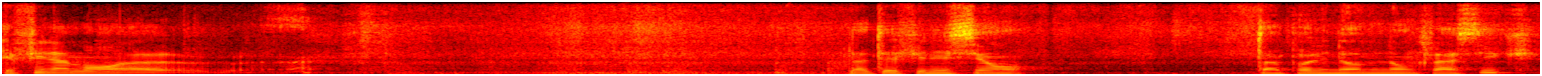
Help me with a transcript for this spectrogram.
Et finalement, euh, la définition d'un polynôme non classique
